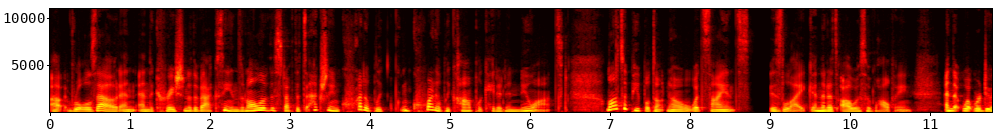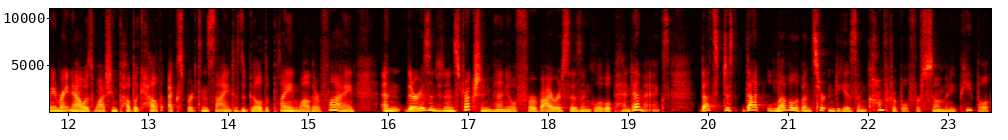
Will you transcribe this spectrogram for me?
uh, rolls out and, and the creation of the vaccines and all of the stuff that's actually incredibly, incredibly complicated and nuanced. Lots of people don't know what science is like and that it's always evolving. And that what we're doing right now is watching public health experts and scientists build a plane while they're flying. And there isn't an instruction manual for viruses and global pandemics. That's just that level of uncertainty is uncomfortable for so many people.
